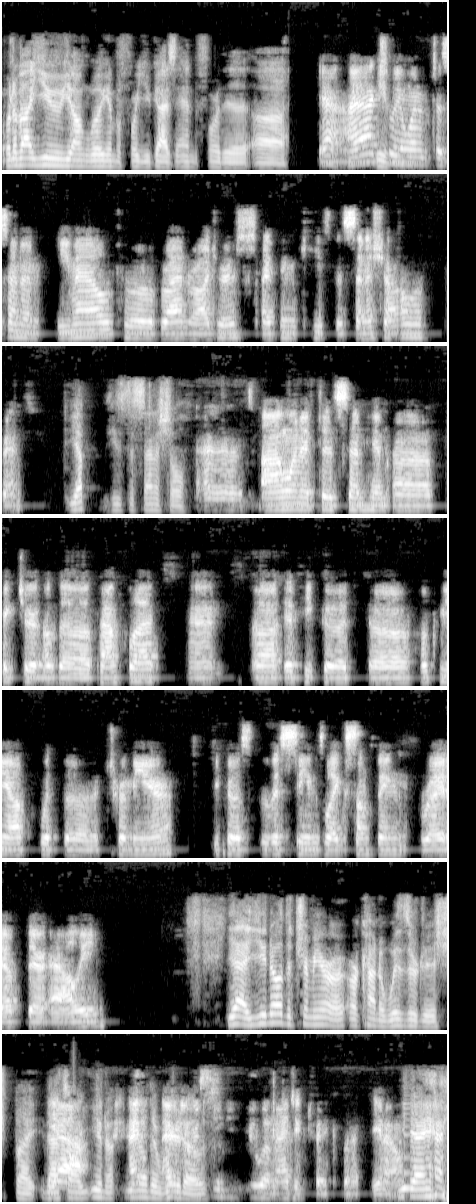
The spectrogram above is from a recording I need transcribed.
What about you, young William, before you guys end for the uh yeah, I actually evening? wanted to send an email to Brian Rogers. I think he's the seneschal of France. Yep, he's the seneschal. and I wanted to send him a picture of the pamphlet, and uh, if he could uh, hook me up with the Tremere, because this seems like something right up their alley. Yeah, you know the Tremere are, are kind of wizardish, but that's Yeah. all you know. You know they're I've weirdos. seen him do a magic trick, but you know. Yeah, yeah,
